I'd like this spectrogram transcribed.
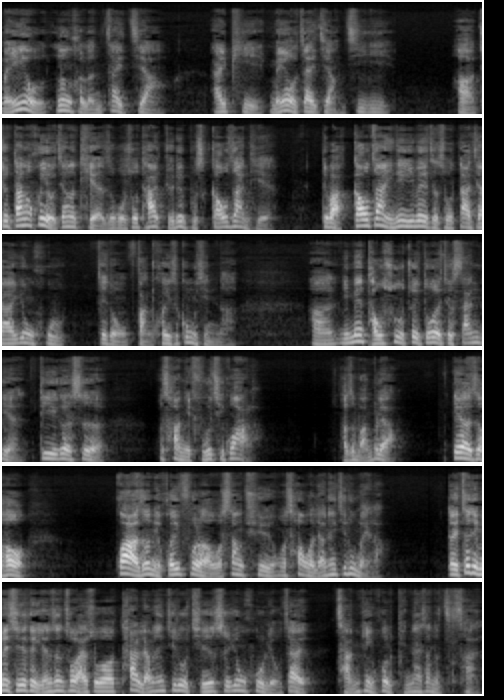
没有任何人在讲 IP，没有在讲记忆，啊，就当然会有这样的帖子。我说它绝对不是高赞帖，对吧？高赞一定意味着说大家用户这种反馈是共性的，啊，里面投诉最多的就三点：第一个是我操你服务器挂了，老子玩不了；第二之后挂了之后你恢复了，我上去我操我聊天记录没了。对，这里面其实可以延伸出来说，它的聊天记录其实是用户留在产品或者平台上的资产。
